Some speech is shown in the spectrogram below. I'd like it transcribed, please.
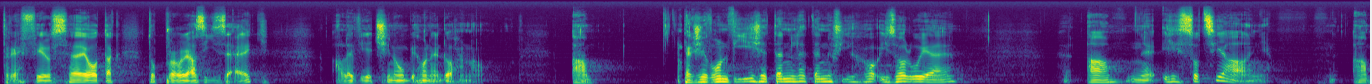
trefil se, jo, tak to prorazí zeď, ale většinou by ho nedohnal. A takže on ví, že tenhle ten hřích ho izoluje a i sociálně. A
